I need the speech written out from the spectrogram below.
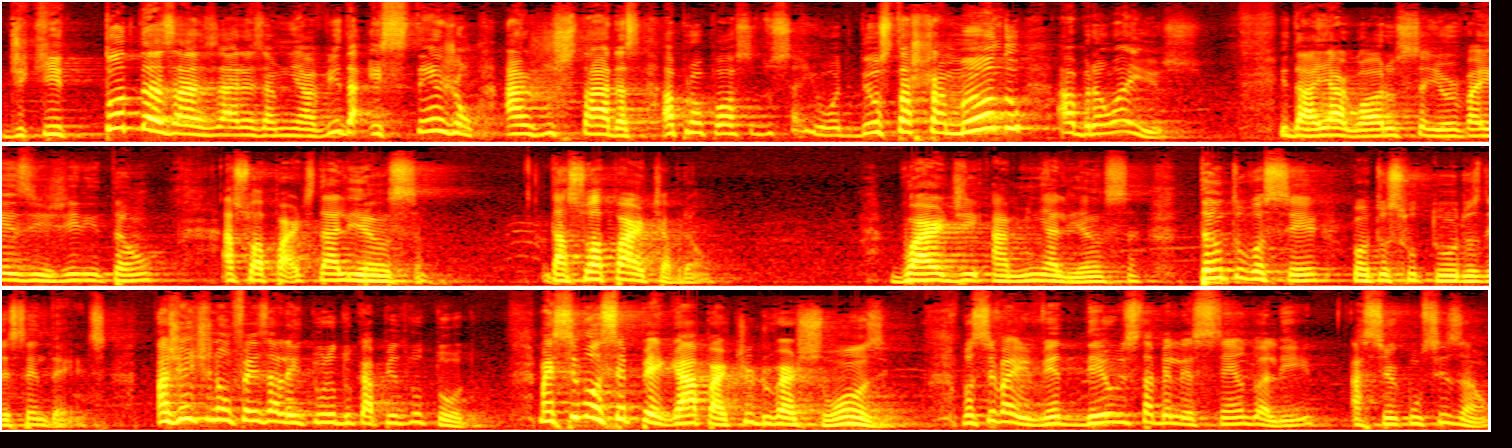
de que todas as áreas da minha vida estejam ajustadas à proposta do Senhor. Deus está chamando Abraão a isso. E daí agora o Senhor vai exigir então a sua parte da aliança. Da sua parte, Abraão. Guarde a minha aliança, tanto você quanto os futuros descendentes. A gente não fez a leitura do capítulo todo, mas se você pegar a partir do verso 11, você vai ver Deus estabelecendo ali a circuncisão.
